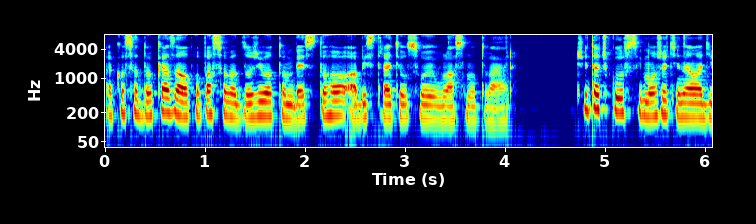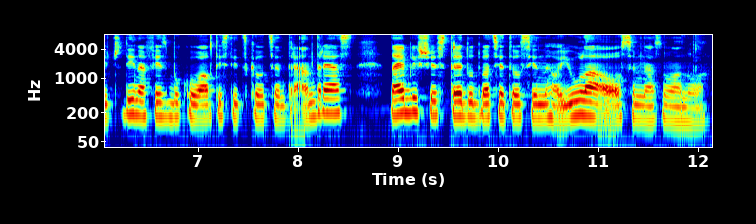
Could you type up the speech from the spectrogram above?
ako sa dokázal popasovať so životom bez toho, aby stratil svoju vlastnú tvár. Čítačku si môžete naladiť vždy na Facebooku Autistického centra Andreas, najbližšie v stredu 27. júla o 18.00.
